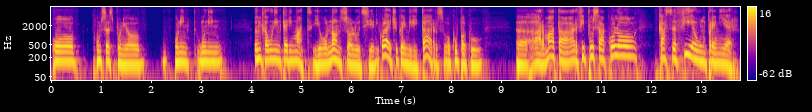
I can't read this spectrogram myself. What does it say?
o, cum să spun eu, un, un, încă un interimat, e o non-soluție. Nicolae Ciucă e militar, se ocupă cu uh, armata, ar fi pus acolo ca să fie un premier.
